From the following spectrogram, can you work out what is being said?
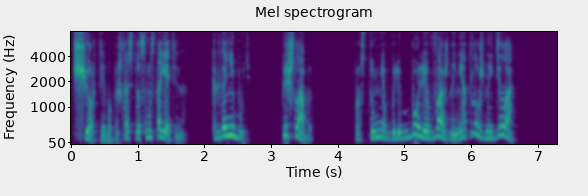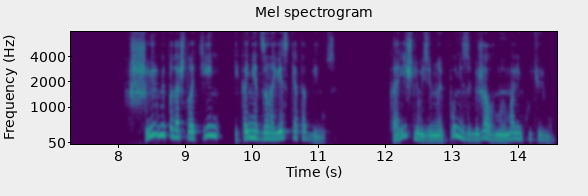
Черт, я бы пришла сюда самостоятельно. Когда-нибудь. Пришла бы. Просто у меня были более важные, неотложные дела. К ширме подошла тень, и конец занавески отодвинулся. Коричневый земной пони забежал в мою маленькую тюрьму.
